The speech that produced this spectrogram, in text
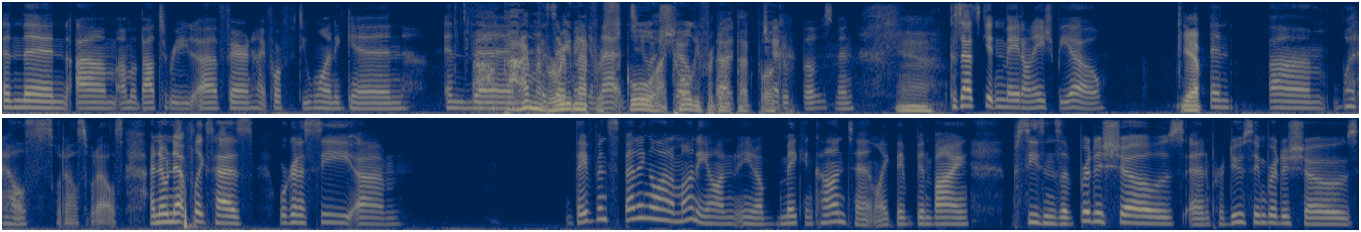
And then um, I'm about to read uh, Fahrenheit 451 again. And then, Oh, God, I remember reading that for into school. I totally forgot that book. Chadwick Boseman, Yeah. because that's getting made on HBO. Yep. And um, what else? What else? What else? I know Netflix has. We're gonna see. Um, they've been spending a lot of money on you know making content. Like they've been buying seasons of British shows and producing British shows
